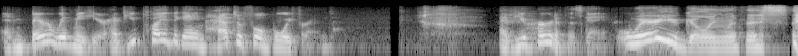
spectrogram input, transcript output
And bear with me here. Have you played the game Hatoful Boyfriend? Have you heard of this game? where are you going with this?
